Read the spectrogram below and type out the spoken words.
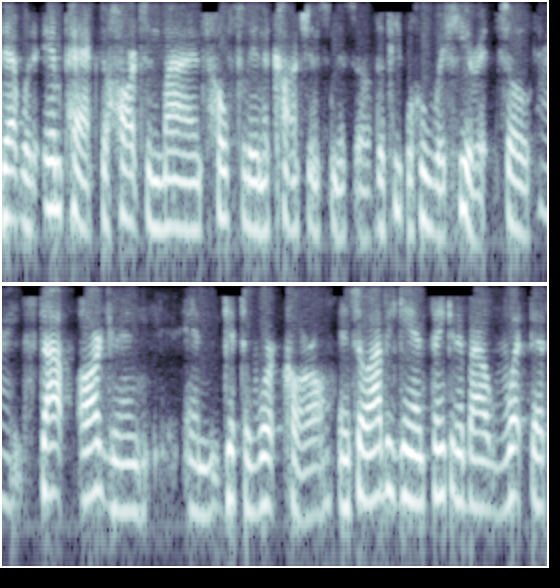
that would impact the hearts and minds, hopefully in the consciousness of the people who would hear it. So Right. stop arguing and get to work, Carl. And so I began thinking about what that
